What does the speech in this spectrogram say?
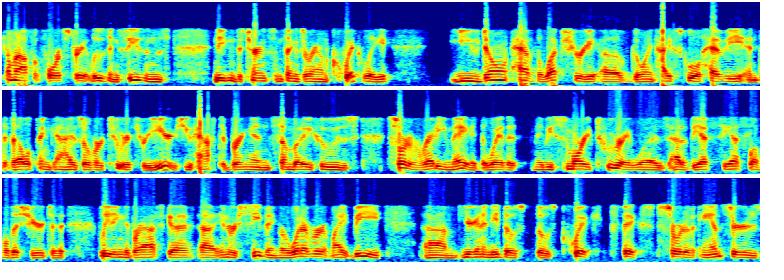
coming off of four straight losing seasons, needing to turn some things around quickly, you don't have the luxury of going high school heavy and developing guys over two or three years. You have to bring in somebody who's sort of ready made, the way that maybe Samori Toure was out of the FCS level this year to leading Nebraska uh, in receiving or whatever it might be. Um, you're going to need those those quick fix sort of answers.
